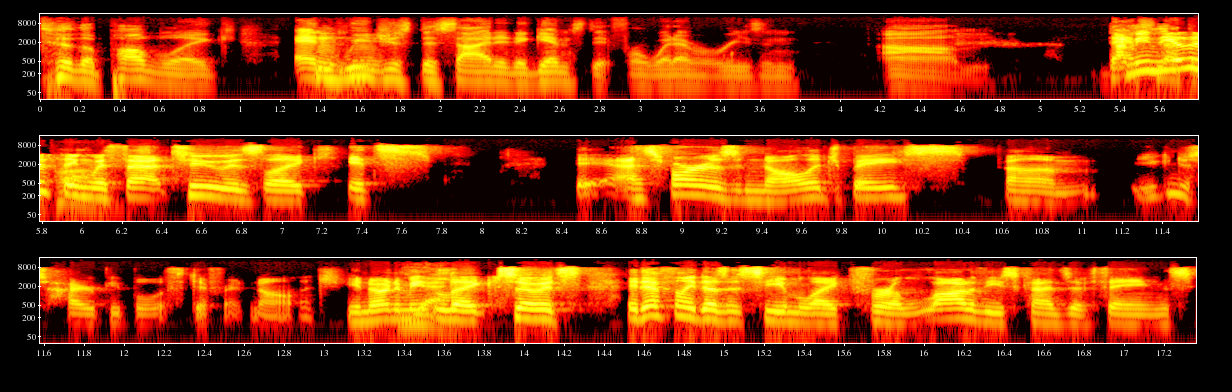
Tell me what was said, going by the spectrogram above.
to the public and we Mhm. just decided against it for whatever reason. Um I mean, the other thing with that too is like it's as far as knowledge base, um, you can just hire people with different knowledge. You know what I mean? Yeah. Like, so it's it definitely doesn't seem like for a lot of these kinds of things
